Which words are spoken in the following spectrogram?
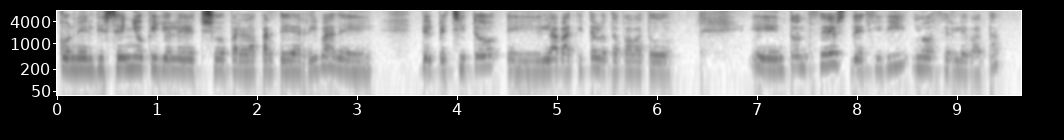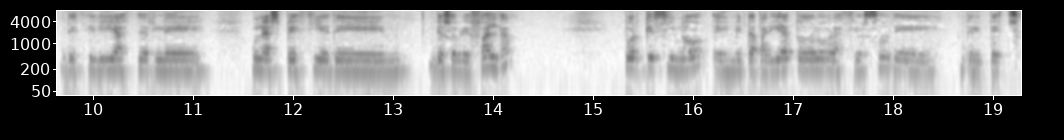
con el diseño que yo le he hecho para la parte de arriba del pechito, la batita lo tapaba todo. entonces decidí no hacerle bata, decidí hacerle una especie de, sobrefalda, porque si no eh, me taparía todo lo gracioso del pecho.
